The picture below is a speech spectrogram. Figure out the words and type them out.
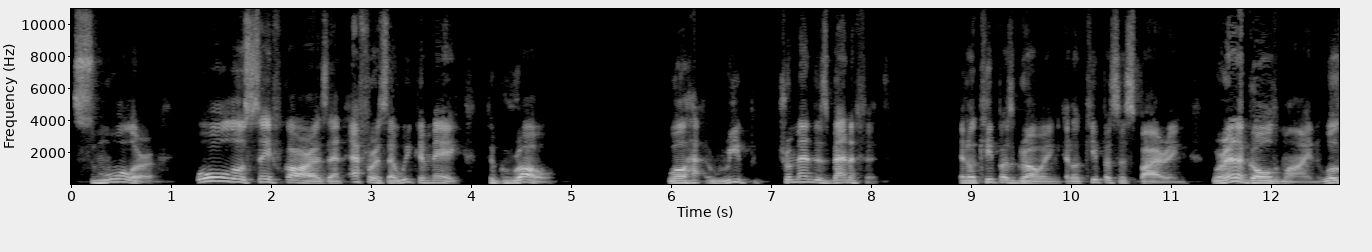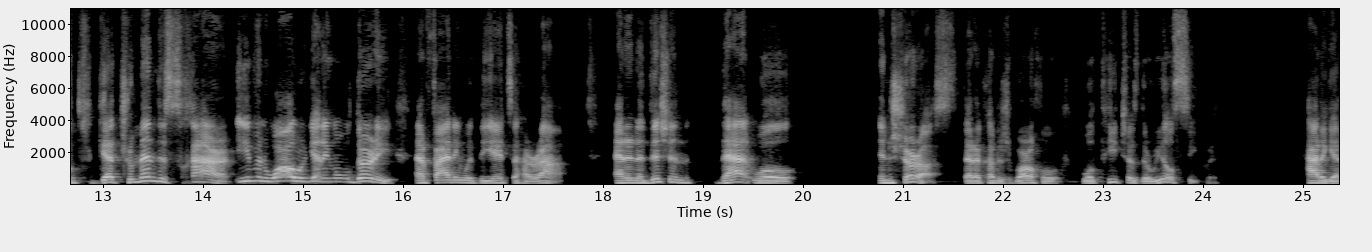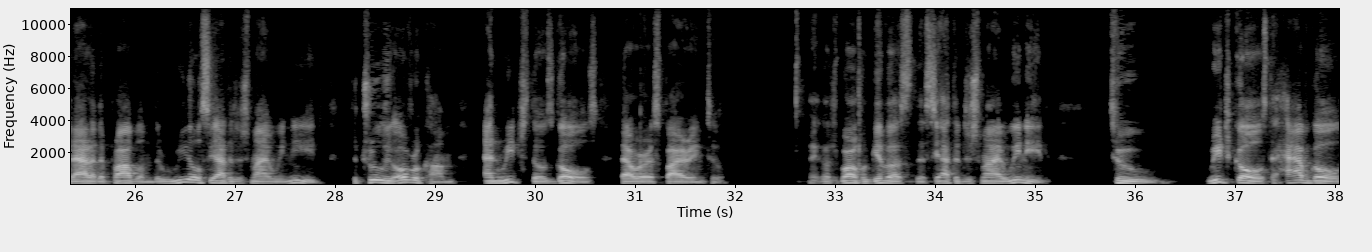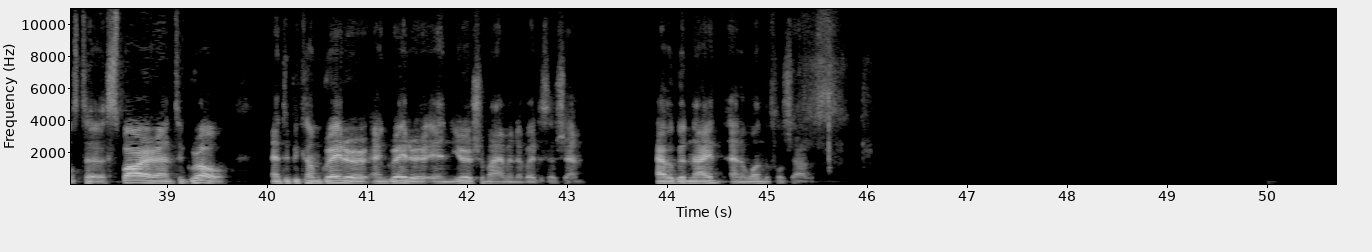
smaller. All those safeguards and efforts that we can make to grow will ha- reap tremendous benefit. It'll keep us growing. It'll keep us aspiring. We're in a gold mine. We'll get tremendous schar even while we're getting all dirty and fighting with the Yetzer Hara. And in addition, that will ensure us that HaKadosh Baruch Hu will teach us the real secret, how to get out of the problem, the real siyata dishmaya we need to truly overcome and reach those goals that we're aspiring to. May HaKadosh Baruch Hu give us the siyata dishmaya we need to reach goals, to have goals, to aspire and to grow. and to become greater and greater in Yiras Shamayim and Avodah Hashem. Have a good night and a wonderful Shabbos.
